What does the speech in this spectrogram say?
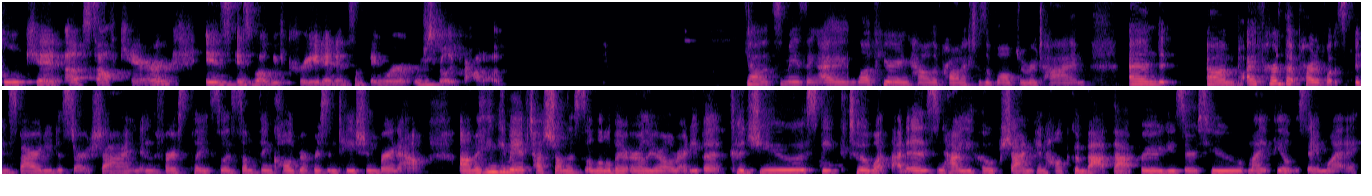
toolkit of self-care is, is what we've created and something we're, we're just really proud of. Yeah, that's amazing. I love hearing how the product has evolved over time. And um, I've heard that part of what inspired you to start Shine in the first place was something called representation burnout. Um, I think you may have touched on this a little bit earlier already, but could you speak to what that is and how you hope Shine can help combat that for your users who might feel the same way?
